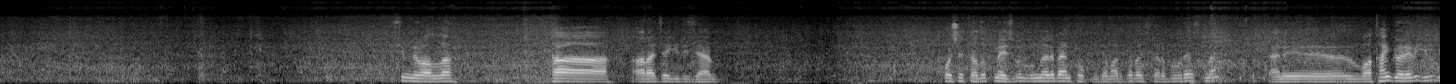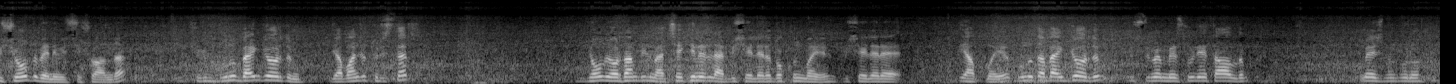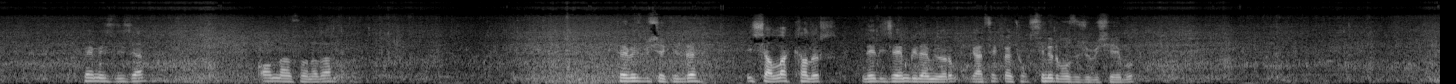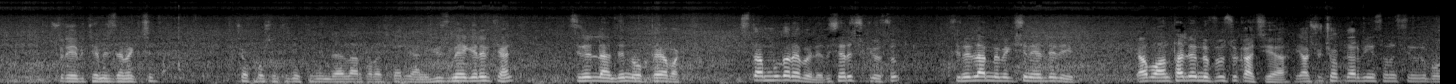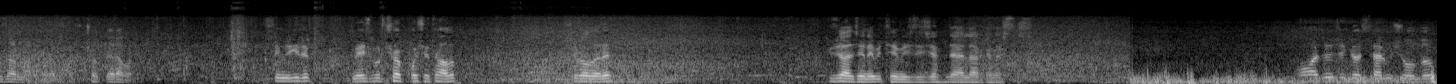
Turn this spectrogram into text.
Şimdi valla ta araca gideceğim. Poşet alıp mecbur bunları ben toplayacağım arkadaşlar. Bu resmen yani e, vatan görevi gibi bir şey oldu benim için şu anda. Çünkü bunu ben gördüm. Yabancı turistler yol yordan bilmez. Çekinirler bir şeylere dokunmayı, bir şeylere yapmayı. Bunu da ben gördüm. Üstüme mesuliyeti aldım. Mecbur bunu temizleyeceğim. Ondan sonra da temiz bir şekilde inşallah kalır. Ne diyeceğimi bilemiyorum. Gerçekten çok sinir bozucu bir şey bu. Şuraya bir temizlemek için çok poşeti getireyim değerli arkadaşlar. Yani yüzmeye gelirken sinirlendiğin noktaya bak. İstanbul'da da böyle. Dışarı çıkıyorsun. Sinirlenmemek için elde değil. Ya bu Antalya'nın nüfusu kaç ya? Ya şu çöpler bir insanın sinirini bozar mı arkadaşlar? Çöplere bak. Şimdi gidip mecbur çöp poşeti alıp şuraları güzelce bir temizleyeceğim değerli arkadaşlar. O az önce göstermiş olduğum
